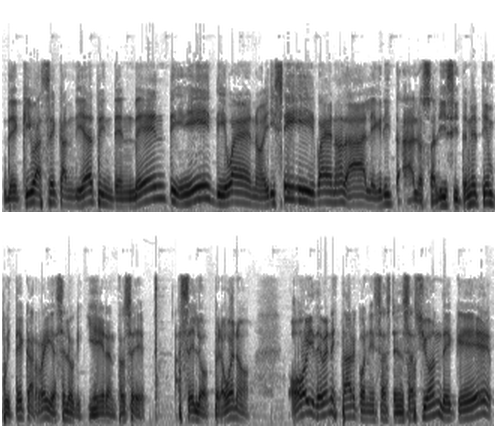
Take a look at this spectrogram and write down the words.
De que iba a ser candidato a intendente y, y bueno, y sí, bueno, dale, gritalo, salí, si tenés tiempo y te rey, hacé lo que quiera, entonces, hacelo. Pero bueno, hoy deben estar con esa sensación de que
